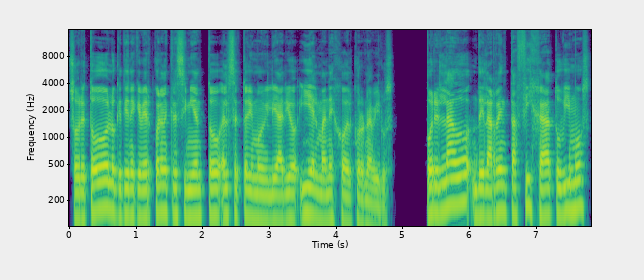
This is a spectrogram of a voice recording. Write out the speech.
sobre todo lo que tiene que ver con el crecimiento, el sector inmobiliario y el manejo del coronavirus. Por el lado de la renta fija, tuvimos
